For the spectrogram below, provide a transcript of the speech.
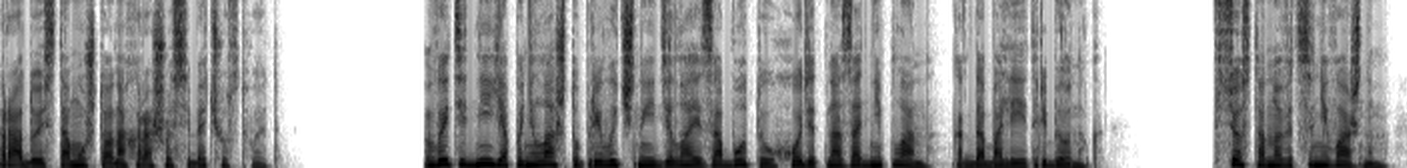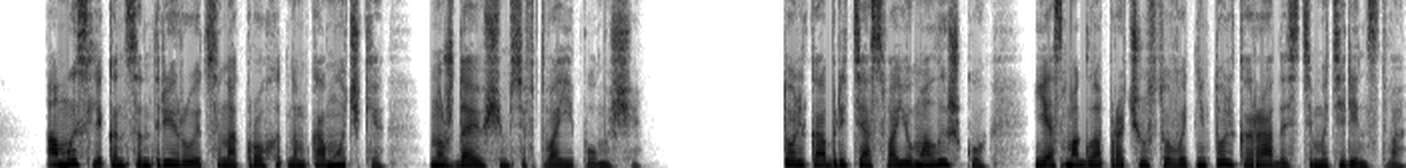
радуясь тому, что она хорошо себя чувствует. В эти дни я поняла, что привычные дела и заботы уходят на задний план, когда болеет ребенок. Все становится неважным, а мысли концентрируются на крохотном комочке, нуждающемся в твоей помощи. Только обретя свою малышку, я смогла прочувствовать не только радости материнства,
